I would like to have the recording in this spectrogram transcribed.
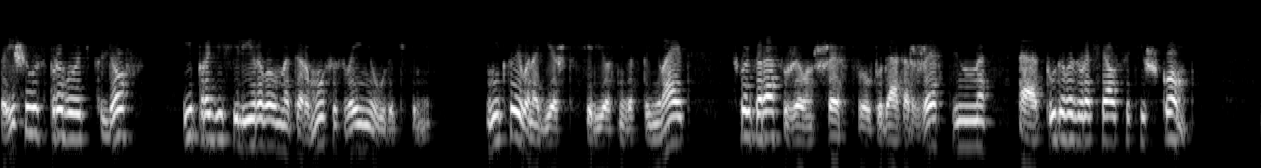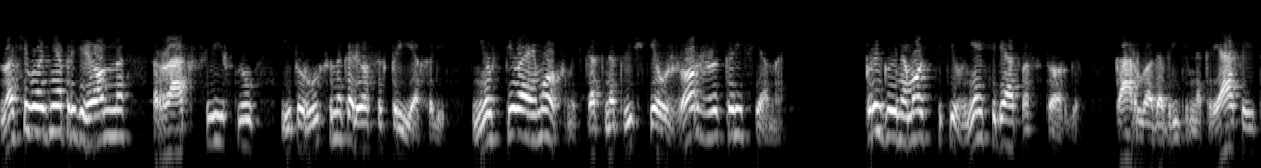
решил испробовать клев и продефилировал на корму со своими удочками. Никто его надежд всерьез не воспринимает, сколько раз уже он шествовал туда торжественно, а оттуда возвращался тишком. Но сегодня определенно рак свистнул, и турусы на колесах приехали, не успевая мохнуть, как на крючке у Жоржа Корифена. Прыгаю на мостике вне себя от восторга. Карло одобрительно крякает,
